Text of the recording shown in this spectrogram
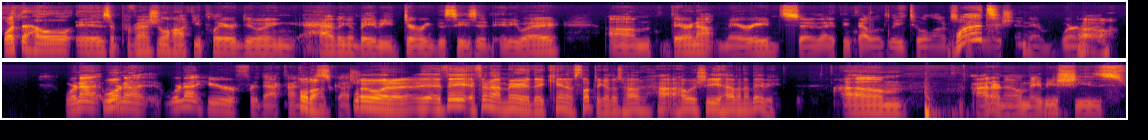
what the hell is a professional hockey player doing having a baby during the season anyway? Um, they're not married, so I think that would lead to a lot of speculation, What? and we're Oh, not. We're not. Well- we're not. We're not here for that kind hold of on. Wait, discussion. wait, wait. If they if they're not married, they can't have slept together. So how how, how is she having a baby? Um, I don't know. Maybe she's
